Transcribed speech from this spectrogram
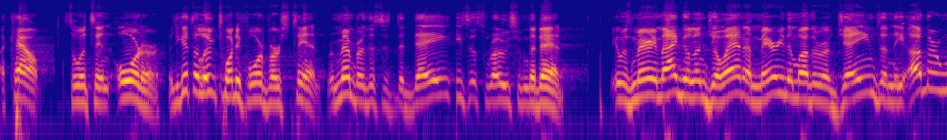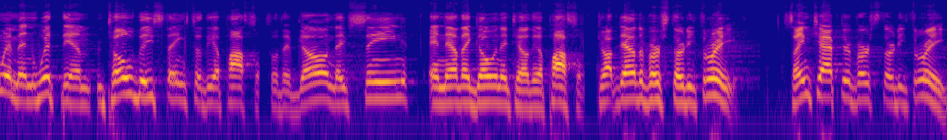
account. So it's in order. But you get to Luke 24, verse 10. Remember, this is the day Jesus rose from the dead. It was Mary Magdalene, Joanna, Mary, the mother of James, and the other women with them who told these things to the apostles. So they've gone, they've seen, and now they go and they tell the apostles. Drop down to verse 33. Same chapter, verse 33.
